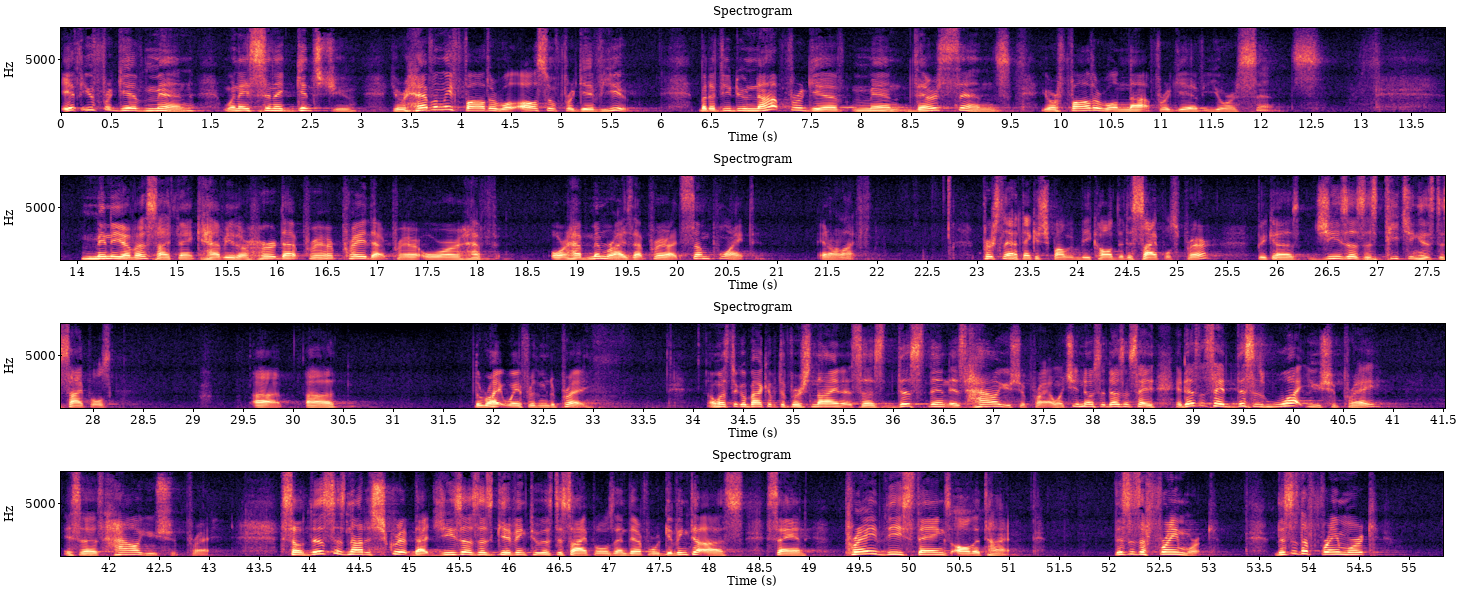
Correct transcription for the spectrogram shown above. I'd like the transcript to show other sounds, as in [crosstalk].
if you forgive men when they sin against you, your heavenly Father will also forgive you. But if you do not forgive men their sins, your Father will not forgive your sins. Many of us, I think, have either heard that prayer, prayed that prayer, or have, or have memorized that prayer at some point in our life. Personally, I think it should probably be called the disciples' prayer because Jesus is teaching his disciples uh, uh, the right way for them to pray. I want us to go back up to verse 9. It says, This then is how you should pray. I want you to notice it doesn't say, it doesn't say this is what you should pray. It says how you should pray. So this is not a script that Jesus is giving to his disciples and therefore giving to us, saying, pray these things all the time. This is a framework. This is the framework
